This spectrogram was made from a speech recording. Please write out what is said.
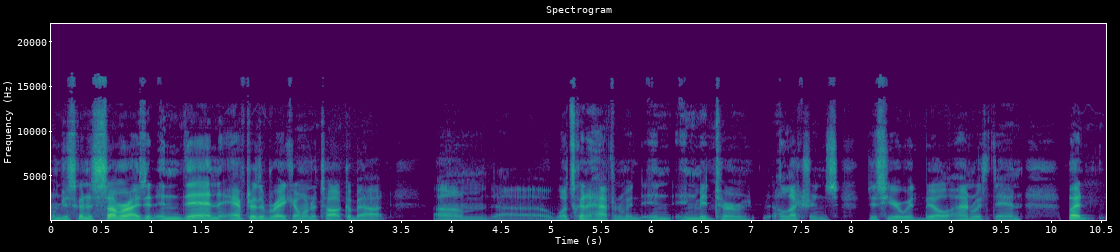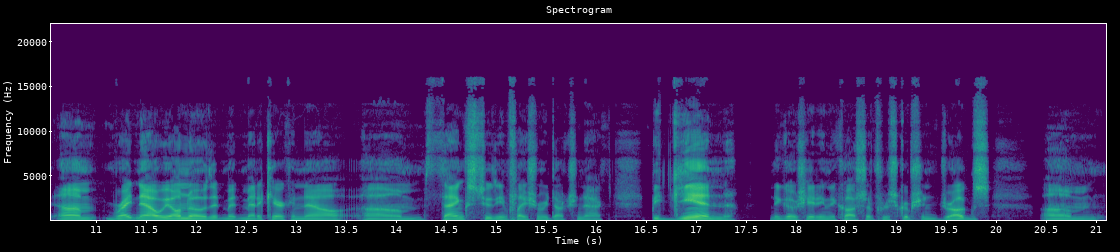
i'm just going to summarize it and then after the break i want to talk about um, uh, what's going to happen with, in, in midterm elections this year with Bill and with Dan. But um, right now, we all know that Medicare can now, um, thanks to the Inflation Reduction Act, begin negotiating the cost of prescription drugs. Um,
